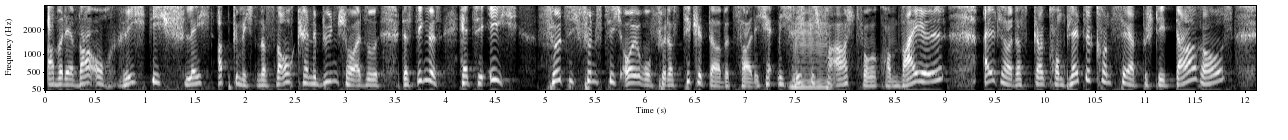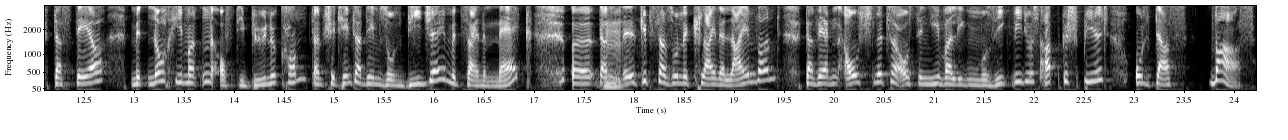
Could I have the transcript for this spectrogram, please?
Aber der war auch richtig schlecht abgemischt. Und das war auch keine Bühnenshow. Also das Ding ist, hätte ich 40, 50 Euro für das Ticket da bezahlt, ich hätte mich richtig verarscht vorgekommen. Weil, Alter, das komplette Konzert besteht daraus, dass der mit noch jemanden auf die Bühne kommt. Dann steht hinter dem so ein DJ mit seinem Mac. Äh, dann äh, gibt's da so eine kleine Leinwand. Da werden Ausschnitte aus den jeweiligen Musikvideos abgespielt. Und das war's.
